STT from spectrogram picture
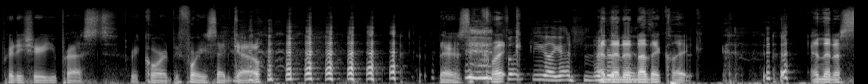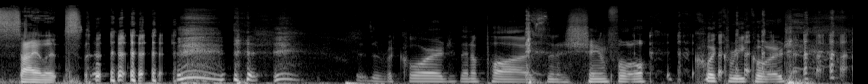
Pretty sure you pressed record before you said go. There's a click, Fuck you, I got nervous. and then another click, and then a silence. There's a record, then a pause, then a shameful quick record.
